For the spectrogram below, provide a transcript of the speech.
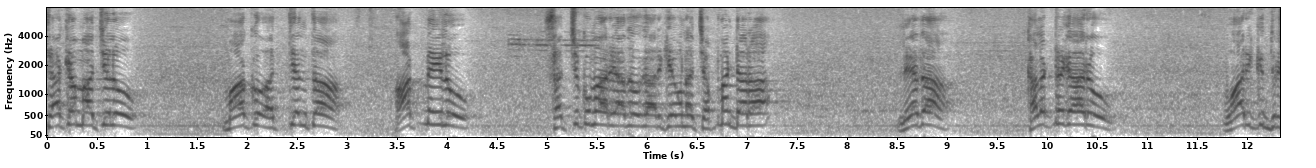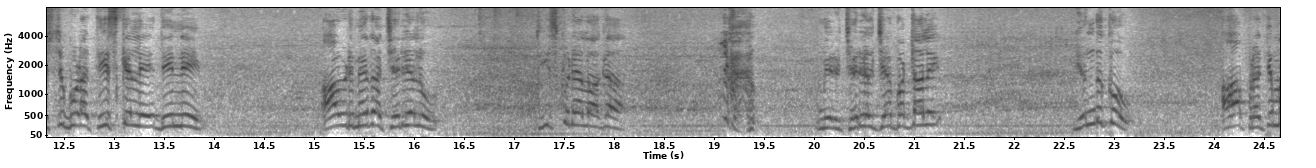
శాఖ మాత్యులు మాకు అత్యంత ఆత్మీయులు సత్యకుమార్ యాదవ్ గారికి ఏమైనా చెప్పమంటారా? లేదా కలెక్టర్ గారు వారికి దృష్టి కూడా తీసుకెళ్ళి దీన్ని ఆవిడ మీద చర్యలు తీసుకునేలాగా మీరు చర్యలు చేపట్టాలి. ఎందుకు ఆ ప్రతిమ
